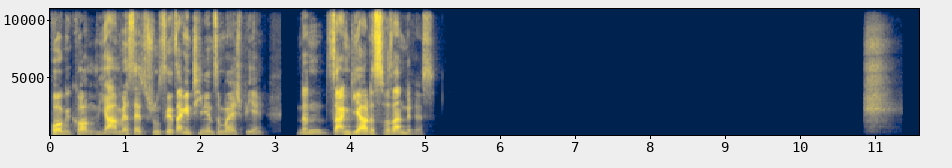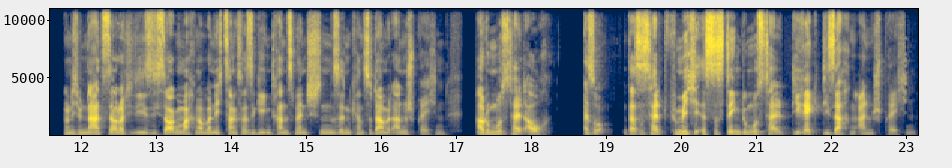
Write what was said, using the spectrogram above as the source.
vorgekommen. Hier haben wir das Selbstbestimmungsgesetz, Argentinien zum Beispiel. Und dann sagen die, ja, das ist was anderes. Und nicht mit Nazis, aber Leute, die sich Sorgen machen, aber nicht zwangsweise gegen Transmenschen sind, kannst du damit ansprechen. Aber du musst halt auch, also, das ist halt, für mich ist das Ding, du musst halt direkt die Sachen ansprechen.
